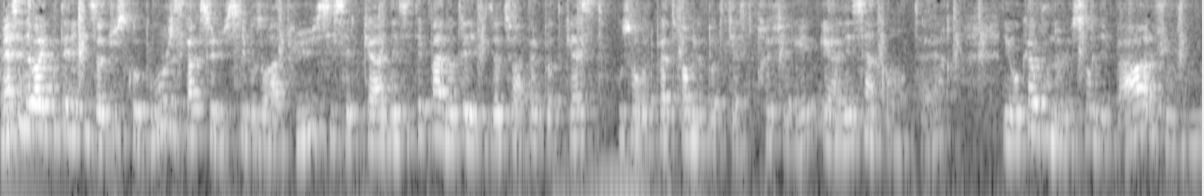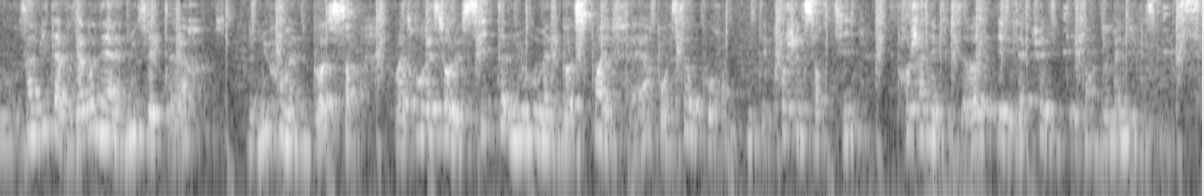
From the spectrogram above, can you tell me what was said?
Merci d'avoir écouté l'épisode jusqu'au bout. J'espère que celui-ci vous aura plu. Si c'est le cas, n'hésitez pas à noter l'épisode sur Apple Podcast ou sur votre plateforme de podcast préférée et à laisser un commentaire. Et au cas où vous ne le sauriez pas, je vous invite à vous abonner à la newsletter de New Woman Boss. Vous la trouverez sur le site newwomanboss.fr pour rester au courant des prochaines sorties, prochains épisodes et des actualités dans le domaine du business.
